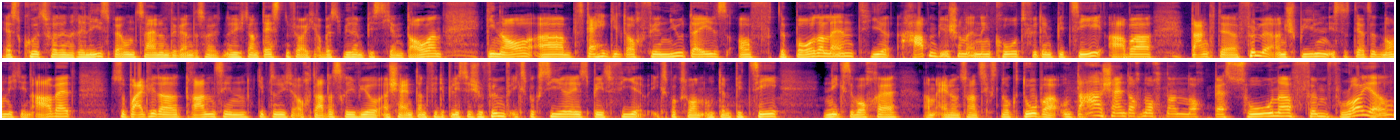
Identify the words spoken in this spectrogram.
erst kurz vor den Release bei uns sein und wir werden das halt natürlich dann testen für euch, aber es wird ein bisschen dauern. Genau, äh, das gleiche gilt auch für New Tales of the Borderland. Hier haben wir schon einen Code für den PC, aber dank der Fülle an Spielen ist das derzeit noch nicht in Arbeit. Sobald wir da dran sind, gibt es natürlich auch da das Review, erscheint dann für die PlayStation 5, Xbox Series, PS4, Xbox One und den PC nächste Woche am 21. Oktober. Und da erscheint auch noch dann noch Persona 5 Royal.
